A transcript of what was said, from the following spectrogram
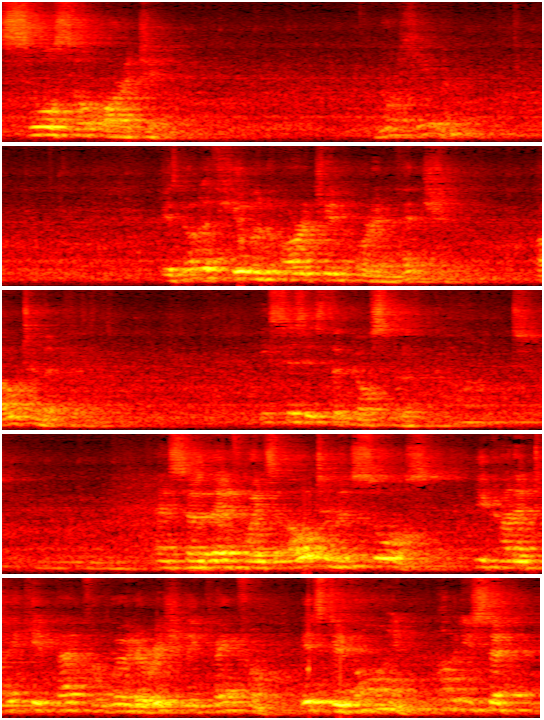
source or origin. Not human. It's not of human origin or invention, ultimately. He says it's the gospel of God. And so, therefore, its ultimate source, you kind of take it back from where it originally came from. It's divine. Oh, but you said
